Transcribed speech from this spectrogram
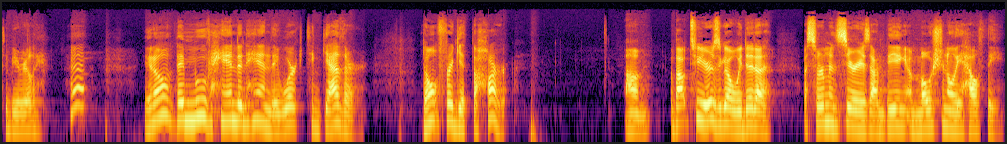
to be really. You know, they move hand in hand, they work together. Don't forget the heart. Um, about two years ago, we did a, a sermon series on being emotionally healthy.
